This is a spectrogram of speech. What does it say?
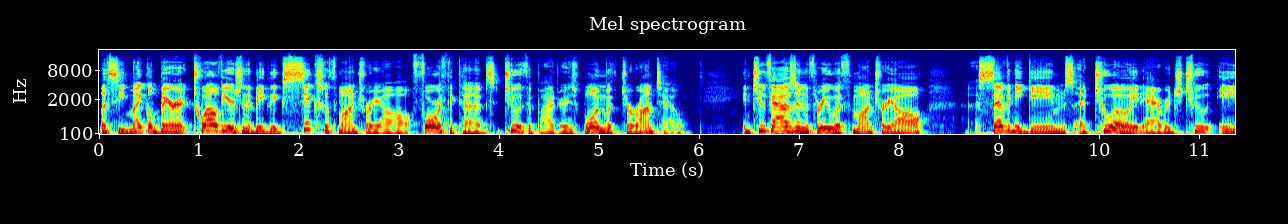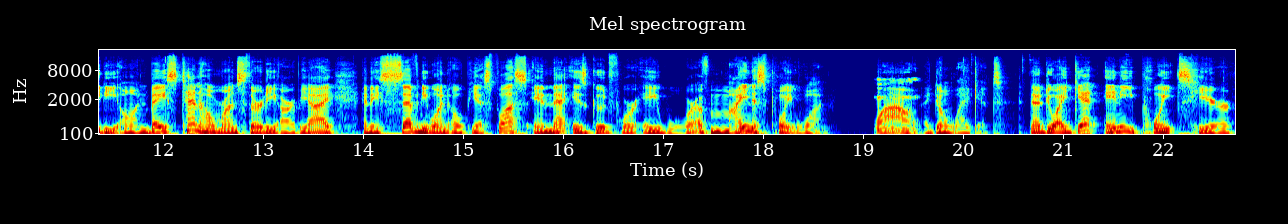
Let's see, Michael Barrett, 12 years in the big league, six with Montreal, four with the Cubs, two with the Padres, one with Toronto. In 2003 with Montreal, uh, 70 games, a 208 average, 280 on base, 10 home runs, 30 RBI, and a 71 OPS plus, and that is good for a WAR of minus 0.1. Wow. I don't like it. Now, do I get any points here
